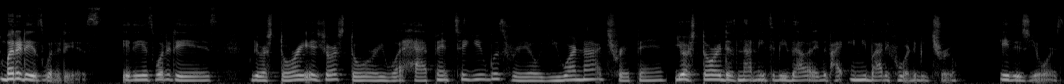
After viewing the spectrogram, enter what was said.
but it is what it is. It is what it is. Your story is your story. What happened to you was real. You are not tripping. Your story does not need to be validated by anybody for it to be true. It is yours.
